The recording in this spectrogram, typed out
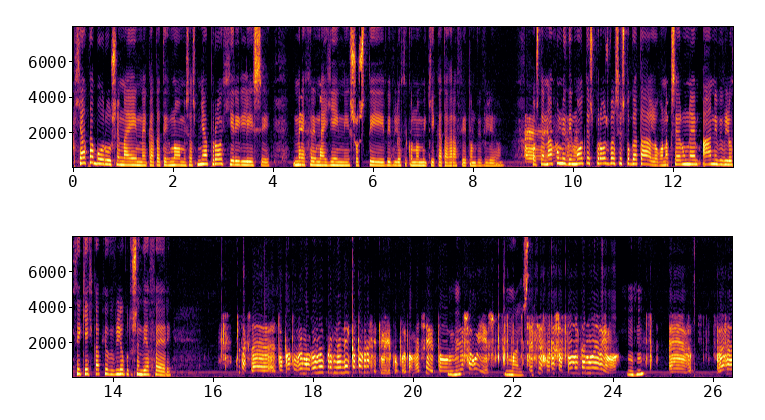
ποια θα μπορούσε να είναι κατά τη γνώμη σας μια πρόχειρη λύση μέχρι να γίνει σωστή βιβλιοθηκονομική καταγραφή των βιβλίων. ώστε να έχουν οι δημότες πρόσβαση στον κατάλογο, να ξέρουν αν η βιβλιοθήκη έχει κάποιο βιβλίο που τους ενδιαφέρει. Κοιτάξτε, το πρώτο βήμα βέβαια πρέπει να είναι η καταγραφή του υλικού που είπαμε, έτσι, το βιβλίο εισαγωγής. Μάλιστα. Έτσι, χωρίς αυτό δεν κάνουμε βήμα. Μμμ. Ε, βέβαια,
